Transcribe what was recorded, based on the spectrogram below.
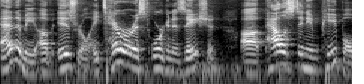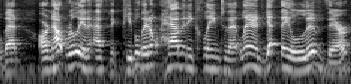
enemy of Israel, a terrorist organization, uh, Palestinian people that are not really an ethnic people. They don't have any claim to that land, yet they live there.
